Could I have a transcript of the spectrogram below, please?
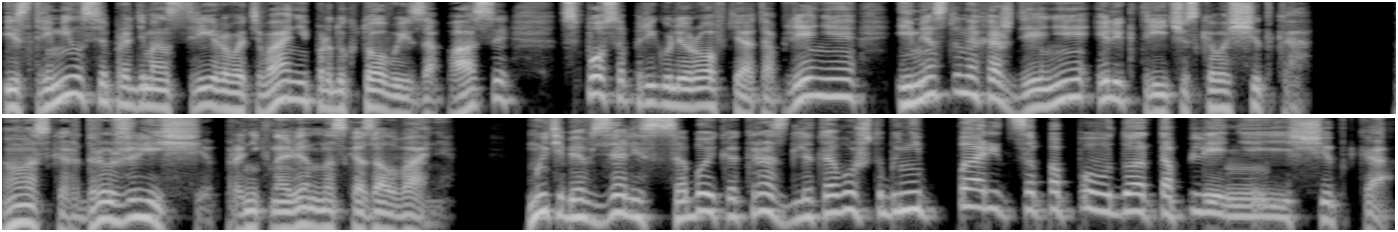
и стремился продемонстрировать Ване продуктовые запасы, способ регулировки отопления и местонахождение электрического щитка. «Оскар, дружище», — проникновенно сказал Ваня, «мы тебя взяли с собой как раз для того, чтобы не париться по поводу отопления и щитка.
